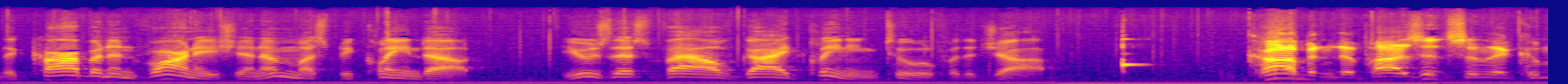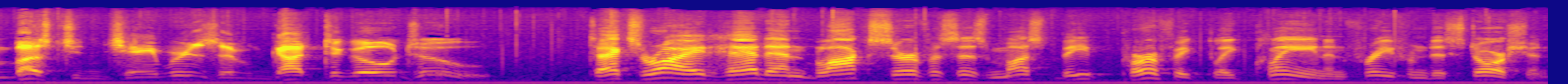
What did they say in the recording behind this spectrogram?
the carbon and varnish in them must be cleaned out. Use this valve guide cleaning tool for the job. Carbon deposits in the combustion chambers have got to go too. Tech's right, head and block surfaces must be perfectly clean and free from distortion.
